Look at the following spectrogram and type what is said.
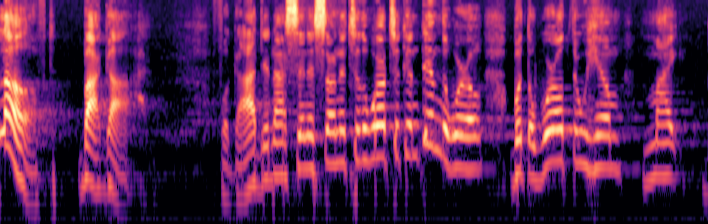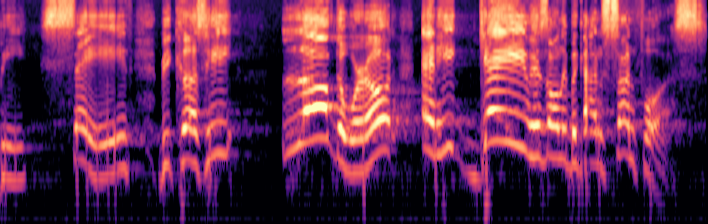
loved by God. For God did not send his son into the world to condemn the world, but the world through him might be saved because he loved the world and he gave his only begotten son for us.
